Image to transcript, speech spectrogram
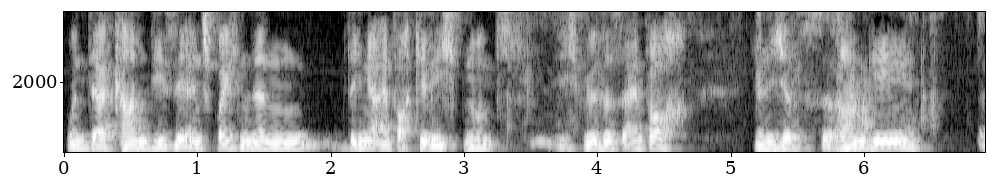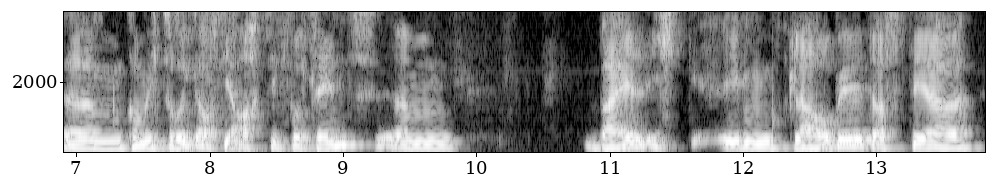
und der kann diese entsprechenden Dinge einfach gewichten. Und ich würde es einfach, wenn ich jetzt rangehe, ähm, komme ich zurück auf die 80 Prozent, ähm, weil ich eben glaube, dass der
